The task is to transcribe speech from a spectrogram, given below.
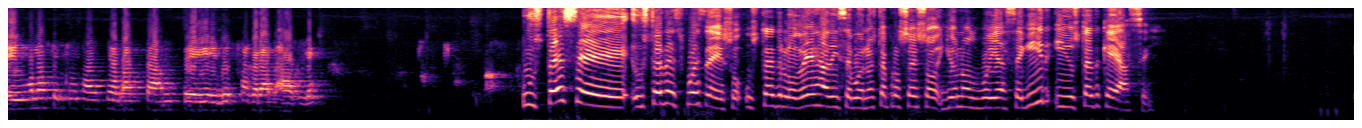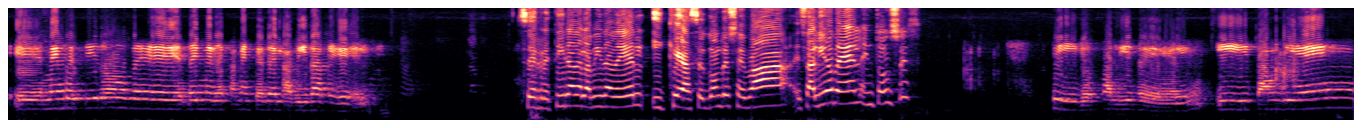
En una circunstancia bastante desagradable. Usted se, usted después de eso, usted lo deja, dice, bueno, este proceso yo no voy a seguir, ¿y usted qué hace? Eh, me retiro de, de, inmediatamente de la vida de él. Se retira de la vida de él y qué hace, ¿dónde se va? ¿Salió de él entonces? Sí, yo salí de él y también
